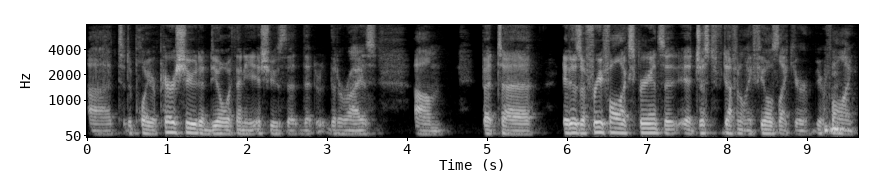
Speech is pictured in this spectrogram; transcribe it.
uh, to deploy your parachute and deal with any issues that that, that arise. Um, but uh, it is a free fall experience. It, it, just definitely feels like you're you're falling.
